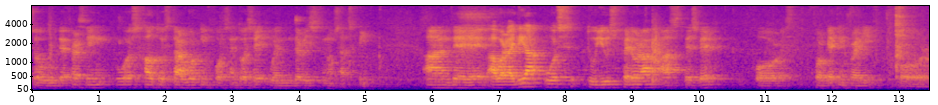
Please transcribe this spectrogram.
So the first thing was how to start working for CentOS 8 when there is no such thing. And uh, our idea was to use Fedora as testbed for, for getting ready for,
